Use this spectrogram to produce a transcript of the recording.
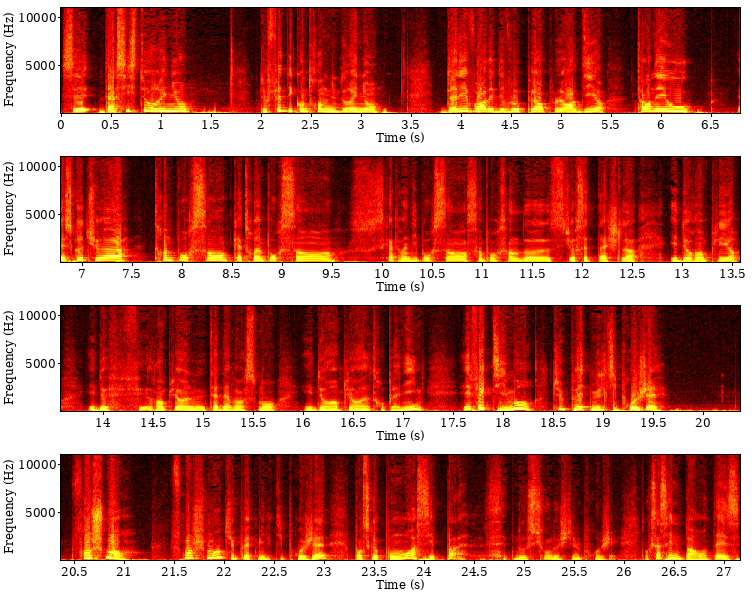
c'est d'assister aux réunions, de faire des comptes rendus de réunion, d'aller voir des développeurs pour leur dire T'en es où? Est-ce que tu as 30%, 80%, 90%, 100% de, sur cette tâche-là et de remplir et de remplir un état d'avancement et de remplir notre planning, effectivement, tu peux être multi-projet. Franchement, franchement, tu peux être multi-projet parce que pour moi, c'est pas cette notion de jeter le projet. Donc ça, c'est une parenthèse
